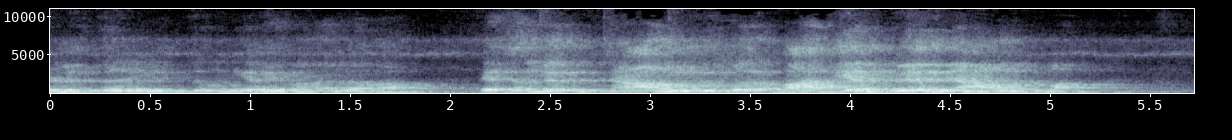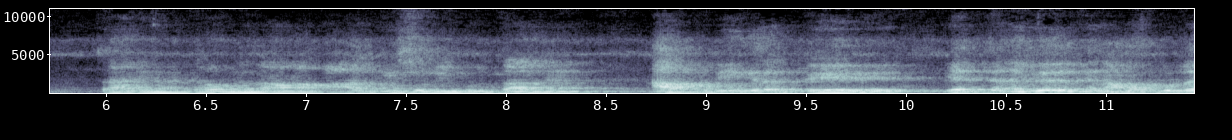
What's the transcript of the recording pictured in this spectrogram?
எழுத்தறிவித்தவன் இறைவன் அல்லவா? எத்தனை பேருக்கு ஞாபகம் இருக்கும் போது வாத்தியார் பேர் ஞாபகம் இருக்குமா? சார் எனக்கு அவங்க தான் ஆக்கி சொல்லி கொடுத்தாங்க அப்படிங்கிற பேரு எத்தனை பேருக்கு நமக்குள்ள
